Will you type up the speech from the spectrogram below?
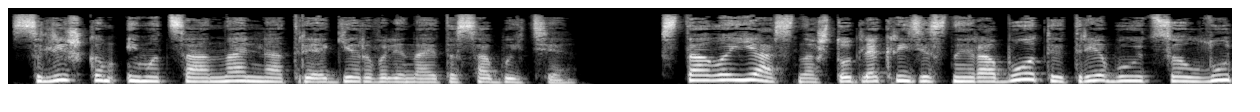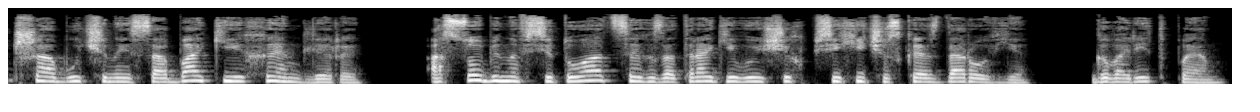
слишком эмоционально отреагировали на это событие. Стало ясно, что для кризисной работы требуются лучше обученные собаки и хендлеры, особенно в ситуациях, затрагивающих психическое здоровье, говорит Пэм.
